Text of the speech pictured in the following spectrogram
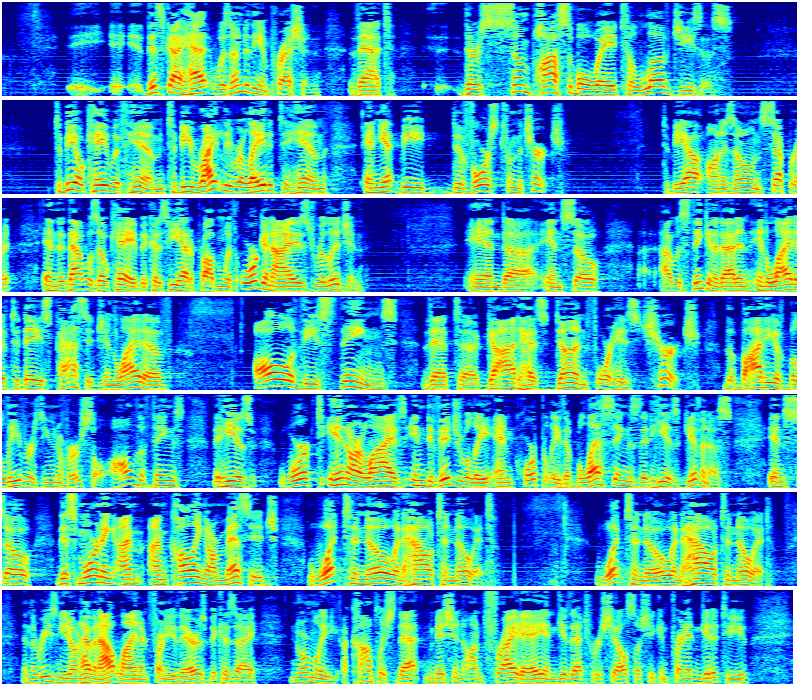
this guy had, was under the impression that there's some possible way to love Jesus, to be okay with him, to be rightly related to him, and yet be divorced from the church, to be out on his own, separate and that that was okay because he had a problem with organized religion. And uh, and so I was thinking of that in, in light of today's passage, in light of all of these things that uh, God has done for His church, the body of believers universal, all the things that He has worked in our lives individually and corporately, the blessings that He has given us. And so this morning I'm, I'm calling our message, What to Know and How to Know It. What to Know and How to Know It. And the reason you don't have an outline in front of you there is because I normally accomplish that mission on Friday and give that to Rochelle so she can print it and get it to you.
